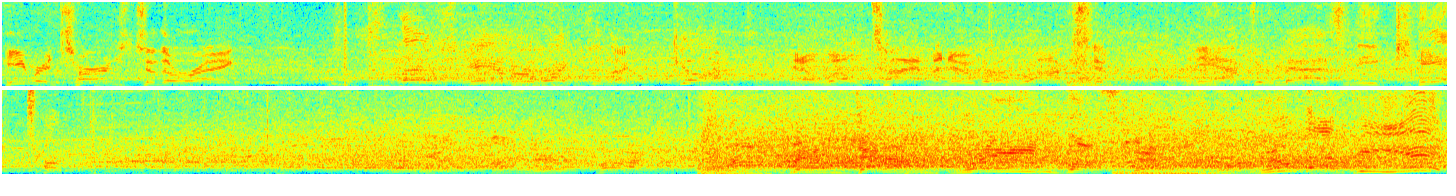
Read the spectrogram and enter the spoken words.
He returns to the ring. Sledgehammer right to the gut. And a well-timed maneuver rocks him. And you have to imagine he can't tuck. Under Hawk. Up and down brain buster. Will that be it?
